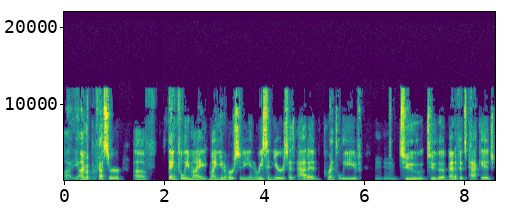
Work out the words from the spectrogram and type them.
I, I'm a professor. Uh, thankfully my my university in recent years has added parental leave mm-hmm. to to the benefits package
